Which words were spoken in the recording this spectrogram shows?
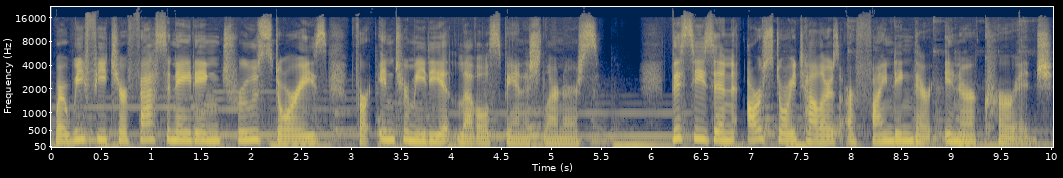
where we feature fascinating, true stories for intermediate level Spanish learners. This season, our storytellers are finding their inner courage.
